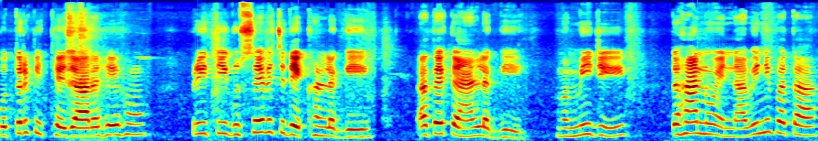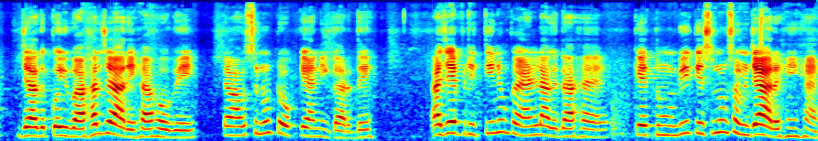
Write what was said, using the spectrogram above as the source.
ਪੁੱਤਰ, ਕਿੱਥੇ ਜਾ ਰਹੇ ਹੋ? ਪ੍ਰੀਤੀ ਗੁੱਸੇ ਵਿੱਚ ਦੇਖਣ ਲੱਗੀ ਅਤੇ ਕਹਿਣ ਲੱਗੀ, ਮੰਮੀ ਜੀ, ਤੁਹਾਨੂੰ ਇੰਨਾ ਵੀ ਨਹੀਂ ਪਤਾ, ਜਦ ਕੋਈ ਬਾਹਰ ਜਾ ਰਿਹਾ ਹੋਵੇ ਤਾਂ ਉਸ ਨੂੰ ਟੋਕਿਆ ਨਹੀਂ ਕਰਦੇ। ਅਜੇ ਪ੍ਰੀਤੀ ਨੂੰ ਕਹਿਣ ਲੱਗਦਾ ਹੈ ਕਿ ਤੂੰ ਵੀ ਕਿਸ ਨੂੰ ਸਮਝਾ ਰਹੀ ਹੈ।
